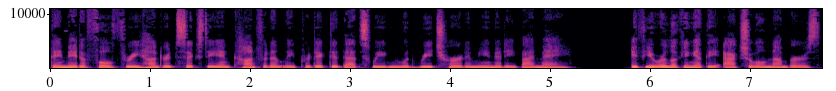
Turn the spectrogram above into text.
they made a full 360 and confidently predicted that Sweden would reach herd immunity by May. If you were looking at the actual numbers,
